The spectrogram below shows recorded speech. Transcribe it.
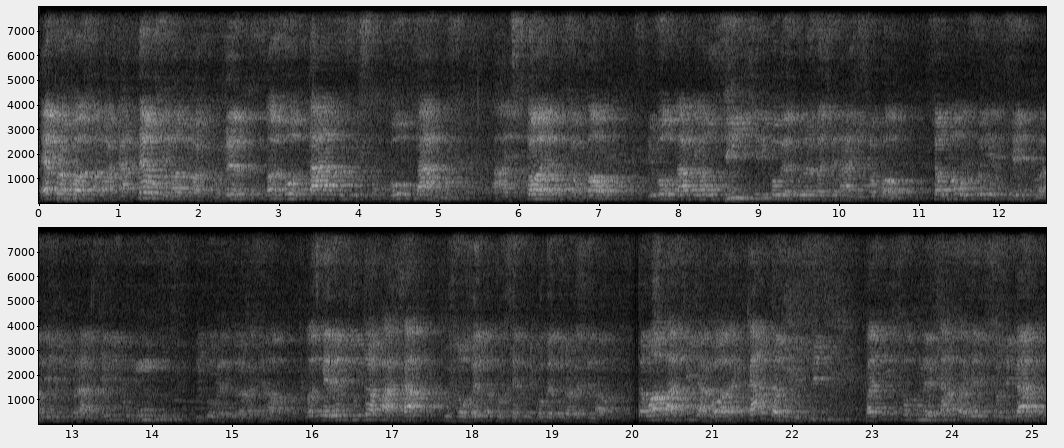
É proposta nossa até o final do nosso governo nós voltarmos, voltarmos à história de São Paulo e voltarmos ao índice de cobertura vacinal de São Paulo. São Paulo foi exemplo a nível do Brasil e do mundo de cobertura vacinal. Nós queremos ultrapassar os 90% de cobertura vacinal. Então, a partir de agora, cada município vai ter que começar a fazer a lição de casa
